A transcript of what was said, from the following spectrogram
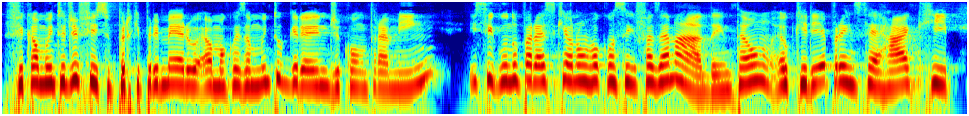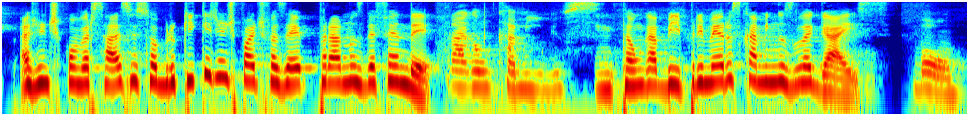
fica muito difícil. Porque, primeiro, é uma coisa muito grande contra mim. E segundo, parece que eu não vou conseguir fazer nada. Então, eu queria para encerrar que a gente conversasse sobre o que, que a gente pode fazer para nos defender. Tragam caminhos. Então, Gabi, primeiro os caminhos legais. Bom,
